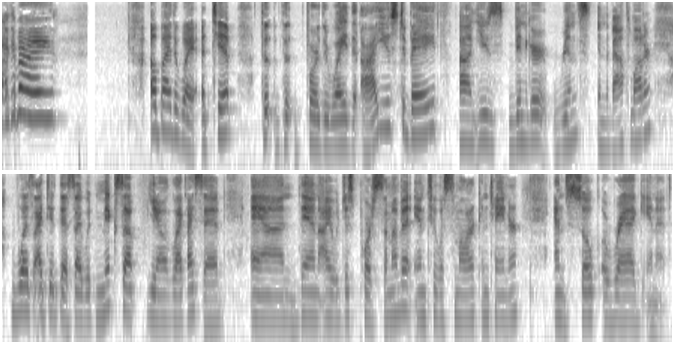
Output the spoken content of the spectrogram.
Okay, bye. Oh, by the way, a tip the, the, for the way that I used to bathe, um, use vinegar rinse in the bathwater, was I did this. I would mix up, you know, like I said, and then I would just pour some of it into a smaller container and soak a rag in it.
